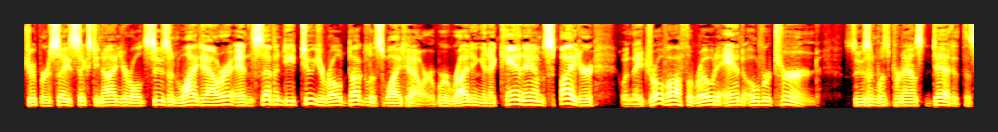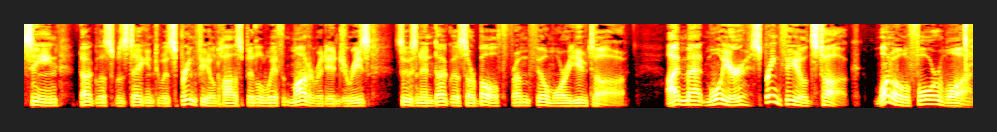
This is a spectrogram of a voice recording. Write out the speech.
Troopers say 69 year old Susan Whitehour and 72 year old Douglas Whitehour were riding in a Can Am Spyder when they drove off the road and overturned. Susan was pronounced dead at the scene. Douglas was taken to a Springfield hospital with moderate injuries. Susan and Douglas are both from Fillmore, Utah. I'm Matt Moyer, Springfield's Talk, 1041.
